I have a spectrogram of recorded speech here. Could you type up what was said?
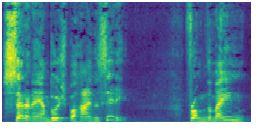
Set an ambush behind the city. From the main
